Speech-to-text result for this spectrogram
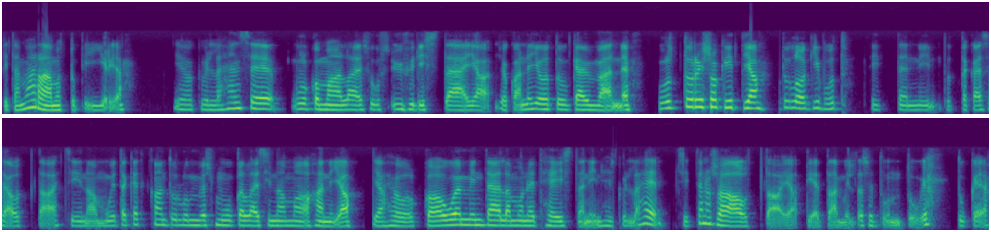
pitämään raamattupiiriä. Joo, kyllähän se ulkomaalaisuus yhdistää ja jokainen joutuu käymään ne kulttuurisokit ja tulokivut sitten, niin totta kai se auttaa, että siinä on muita, ketkä on tullut myös muukalaisina maahan ja, ja he ovat kauemmin täällä monet heistä, niin he, kyllä he sitten osaa auttaa ja tietää, miltä se tuntuu ja tukea.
